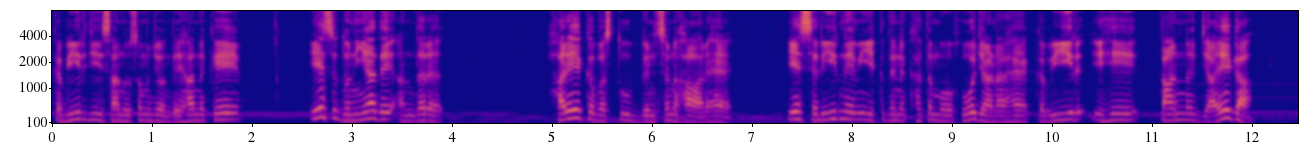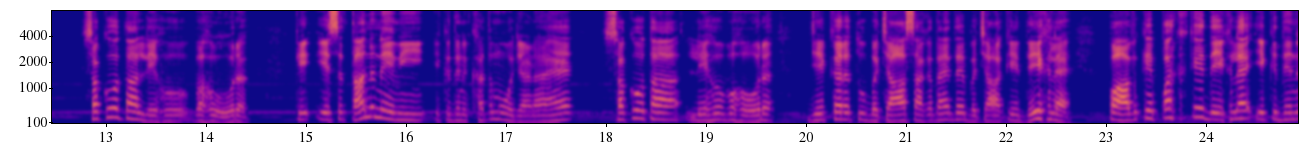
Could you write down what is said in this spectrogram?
ਕਬੀਰ ਜੀ ਸਾਨੂੰ ਸਮਝਾਉਂਦੇ ਹਨ ਕਿ ਇਸ ਦੁਨੀਆ ਦੇ ਅੰਦਰ ਹਰੇਕ ਵਸਤੂ ਬਿਨਸਨਹਾਰ ਹੈ। ਇਹ ਸਰੀਰ ਨੇ ਵੀ ਇੱਕ ਦਿਨ ਖਤਮ ਹੋ ਜਾਣਾ ਹੈ। ਕਬੀਰ, ਇਹ ਤਨ ਜਾਏਗਾ ਸਕੋ ਤਾਂ ਲੇਹੋ ਬਹੋਰ। ਕਿ ਇਸ ਤਨ ਨੇ ਵੀ ਇੱਕ ਦਿਨ ਖਤਮ ਹੋ ਜਾਣਾ ਹੈ, ਸਕੋ ਤਾਂ ਲੇਹੋ ਬਹੋਰ, ਜੇਕਰ ਤੂੰ ਬਚਾ ਸਕਦਾ ਹੈ ਤੇ ਬਚਾ ਕੇ ਦੇਖ ਲੈ, ਭਾਵ ਕੇ ਪਰਖ ਕੇ ਦੇਖ ਲੈ, ਇੱਕ ਦਿਨ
